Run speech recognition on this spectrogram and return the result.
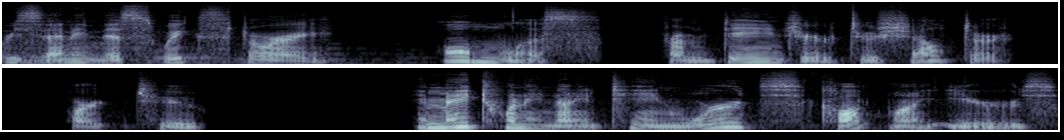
Presenting this week's story Homeless From Danger to Shelter, Part 2. In May 2019, words caught my ears.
